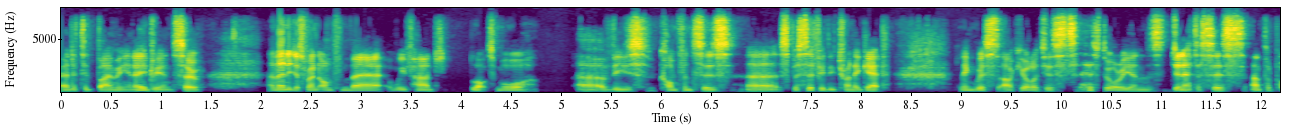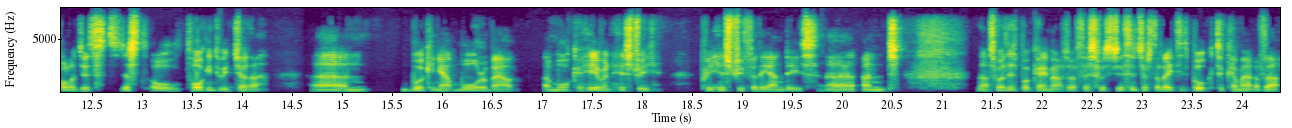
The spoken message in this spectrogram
edited by me and Adrian. So and then it just went on from there. We've had lots more uh, of these conferences, uh, specifically trying to get linguists, archaeologists, historians, geneticists, anthropologists, just all talking to each other uh, and working out more about a more coherent history, prehistory for the Andes. Uh, and that's where this book came out of. This was just, just the latest book to come out of that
